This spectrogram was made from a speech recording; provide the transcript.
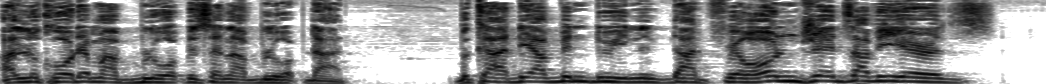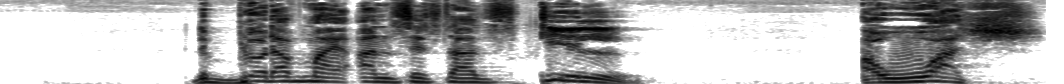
And look how them have blow up this and have blow up that. Because they have been doing that for hundreds of years. The blood of my ancestors still awash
